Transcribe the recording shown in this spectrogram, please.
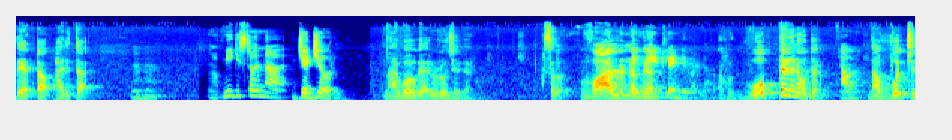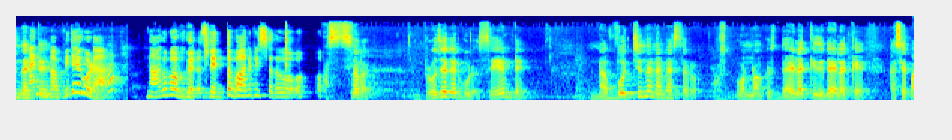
దే టాప్ హరిత మీకు ఇష్టమైన జడ్జి ఎవరు? నాగబాబు గారు రోజా గారు. అసలు వాళ్ళు నవ్విన ఓపెన్గా నవ్వుతారు. అవును. నవ్వు వచ్చిందంటే ఆయన నవ్వితే కూడా నాగబాబు గారు అసలు ఎంత బాగా అనిపిస్తుందో. అస్సలు రోజా గారు కూడా సేమ్ టైం. నవ్వు వచ్చిందే నవ్వేస్తారు. మొన్న ఒక డైలాగ్ ఇది డైలాగ్కే కాసేపు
